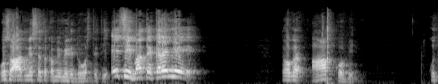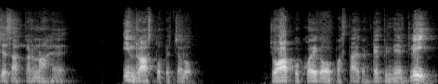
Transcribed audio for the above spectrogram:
उस आदमी से तो कभी मेरी दोस्ती थी। ऐसी बातें करेंगे। तो अगर आपको भी कुछ ऐसा करना है, इन रास्तों पे चलो। जो आपको खोएगा, वो पछताएगा डेफिनेटली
